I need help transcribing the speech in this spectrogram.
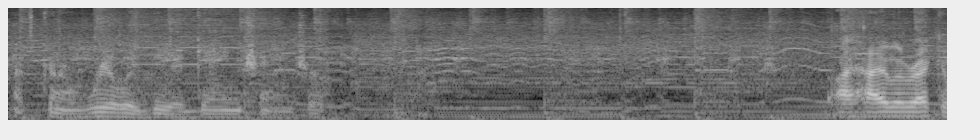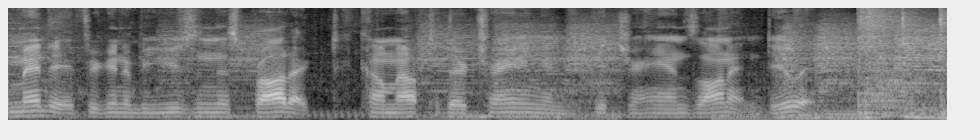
that's going to really be a game changer. I highly recommend it if you're going to be using this product. Come out to their training and get your hands on it and do it.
